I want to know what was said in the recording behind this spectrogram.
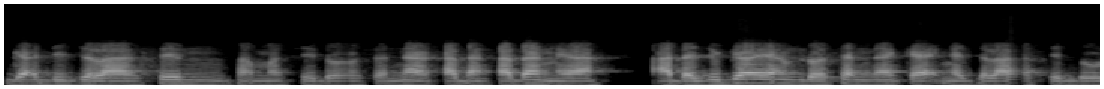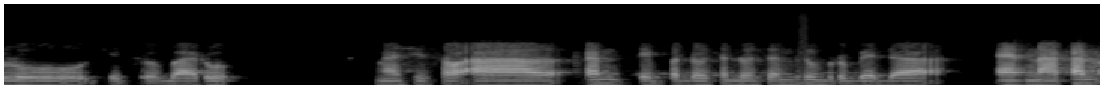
nggak dijelasin sama si dosennya kadang-kadang ya. Ada juga yang dosennya kayak ngejelasin dulu gitu, baru ngasih soal. Kan tipe dosen-dosen tuh berbeda. Enakan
